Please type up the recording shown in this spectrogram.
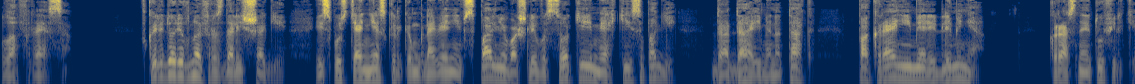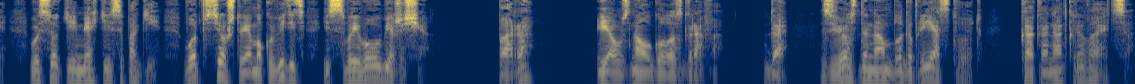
Лафреса. В коридоре вновь раздались шаги, и спустя несколько мгновений в спальню вошли высокие мягкие сапоги. Да-да, именно так. По крайней мере, для меня. Красные туфельки, высокие мягкие сапоги. Вот все, что я мог увидеть из своего убежища. «Пора?» Я узнал голос графа. «Да, звезды нам благоприятствуют. Как она открывается?»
